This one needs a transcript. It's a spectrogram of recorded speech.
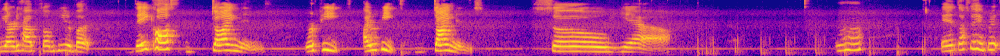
we already have some here, but they cost diamonds. Repeat, I repeat, diamonds. So yeah. Mhm. And it's actually a bit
